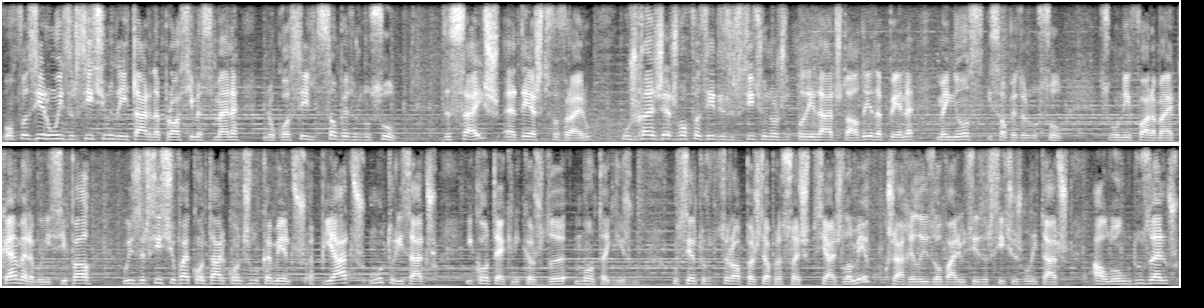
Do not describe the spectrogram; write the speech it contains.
vão fazer um exercício militar na próxima semana no Conselho de São Pedro do Sul. De 6 a 10 de fevereiro, os Rangers vão fazer exercício nas localidades da Aldeia da Pena, Manhonce e São Pedro do Sul. Segundo informa a Câmara Municipal, o exercício vai contar com deslocamentos apiados, motorizados e com técnicas de montanhismo. O Centro de Tropas de Operações Especiais de Lamego, que já realizou vários exercícios militares ao longo dos anos,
